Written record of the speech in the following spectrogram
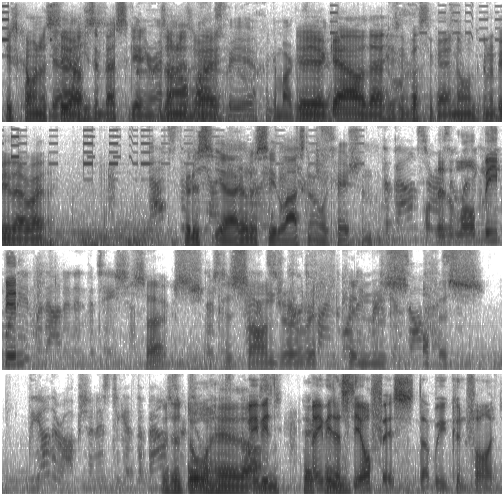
he's coming to see Yeah, us. he's investigating right He's now. on I'll his way. for you. I can mark it Yeah, for yeah. you. Get out of there. He's investigating. No one's gonna be there, right? That's the He'll just, yeah, he'll just see the last known location. Oh, there's a isn't lot of beeping. in without an invitation. Search There's a chance Cassandra you could find one in Rifkin's Rifkin's office. The other option is to get the bouncer There's a door here that Maybe, I'm maybe that's the office that we couldn't find.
